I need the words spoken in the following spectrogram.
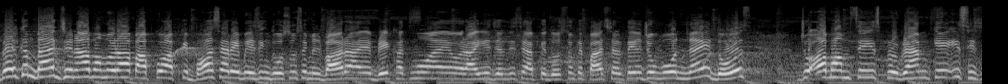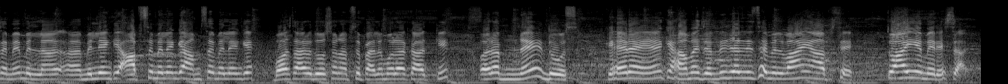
वेलकम बैक जनाब हम और आप आपको आपके बहुत सारे अमेजिंग दोस्तों से मिलवा रहा है। ब्रेक खत्म हुआ है और आइए जल्दी से आपके दोस्तों के पास चलते हैं जो वो नए दोस्त जो अब हमसे इस प्रोग्राम के इस हिस्से में मिलना आ, मिलेंगे आपसे मिलेंगे हमसे मिलेंगे। बहुत सारे दोस्तों ने आपसे पहले मुलाकात की और अब नए दोस्त कह रहे हैं कि हमें जल्दी जल्दी से मिलवाएँ आपसे। तो आइए मेरे साथ।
